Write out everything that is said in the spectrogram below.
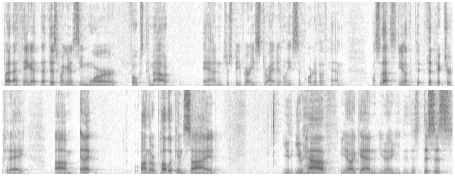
but I think at, at this point you're going to see more folks come out and just be very stridently supportive of him. So that's you know the, the picture today. Um, and I, on the Republican side, you, you have you know again you know this this is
